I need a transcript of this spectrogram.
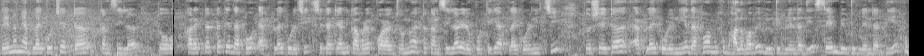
দেন আমি অ্যাপ্লাই করছি একটা কনসিলার তো কারেক্টারটাকে দেখো অ্যাপ্লাই করেছি। সেটাকে আমি কাভার আপ করার জন্য একটা কনসিলার এর উপর থেকে অ্যাপ্লাই করে নিচ্ছি। তো সেটা অ্যাপ্লাই করে নিয়ে দেখো, আমি খুব ভালোভাবে বিউটি ব্লেন্ডার দিয়ে সেম বিউটি ব্লেন্ডার দিয়ে খুব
